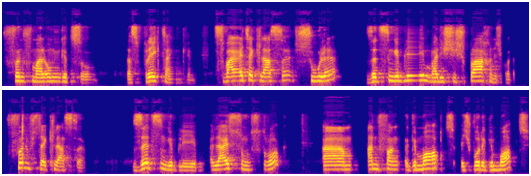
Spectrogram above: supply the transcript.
fünfmal umgezogen. Das prägt ein Kind. Zweite Klasse, Schule, sitzen geblieben, weil ich die Sprache nicht konnte. Fünfte Klasse, sitzen geblieben, Leistungsdruck, ähm, Anfang gemobbt, ich wurde gemobbt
